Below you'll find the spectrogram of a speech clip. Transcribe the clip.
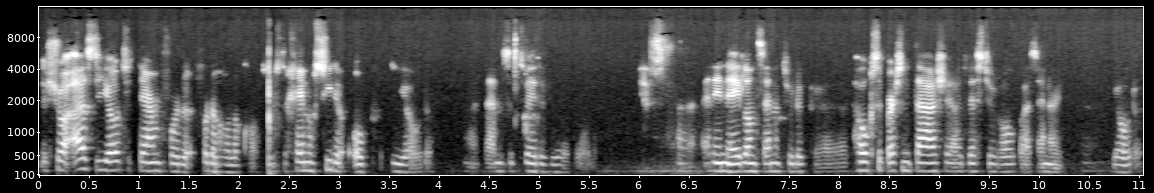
De Shoah is de Joodse term voor de, voor de Holocaust, dus de genocide op de Joden uh, tijdens de Tweede Wereldoorlog. Yes. Uh, en in Nederland zijn natuurlijk het hoogste percentage uit West-Europa zijn er Joden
